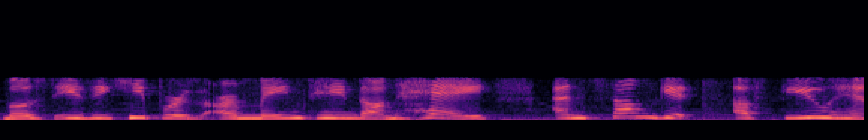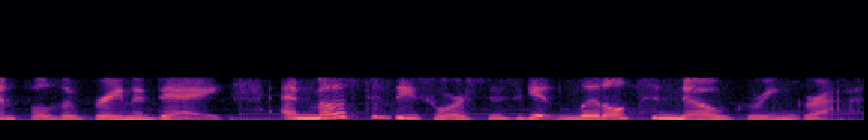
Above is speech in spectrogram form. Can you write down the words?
Most easy keepers are maintained on hay, and some get a few handfuls of grain a day, and most of these horses get little to no green grass.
